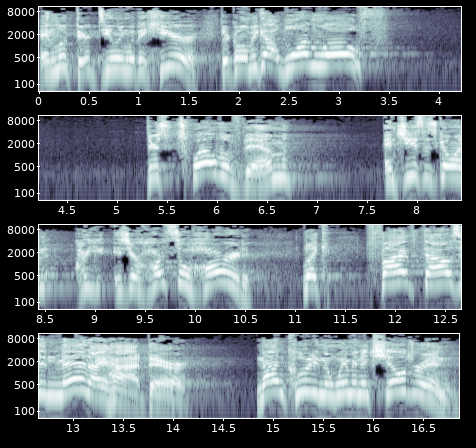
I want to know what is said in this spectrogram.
and look, they're dealing with it here. They're going, we got one loaf. There's 12 of them. And Jesus is going, are you, is your heart so hard? Like 5,000 men I had there, not including the women and children.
